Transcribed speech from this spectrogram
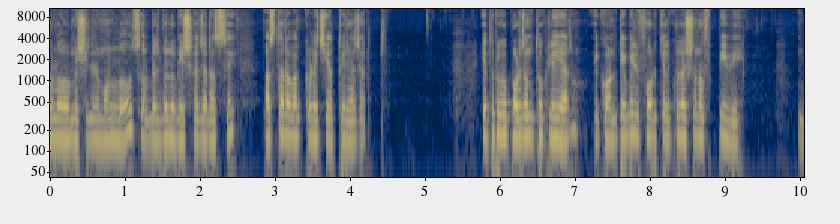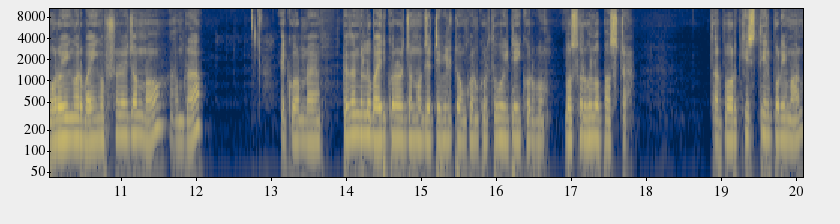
হলো মেশিনের মূল্য সলভেজ ভ্যালু বিশ হাজার আছে পাঁচটার অবাক করলে ছিয়াত্তর হাজার। এতটুকু পর্যন্ত ক্লিয়ার এখন table for calculation of PB borrowing or buying অপশনের জন্য আমরা এখন প্রেজেন্ট ভ্যালু বাইর করার জন্য যে টেবিলটা অঙ্কন করতে হবে, ওইটাই করব। বছর হলো পাঁচটা। তারপর কিস্তির পরিমাণ,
